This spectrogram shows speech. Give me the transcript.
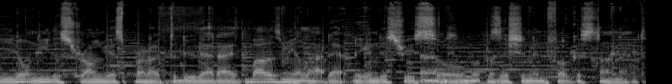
you don't need the strongest product to do that. It bothers me a lot that the industry is so positioned and focused on that.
